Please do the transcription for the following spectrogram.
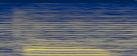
Puppy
